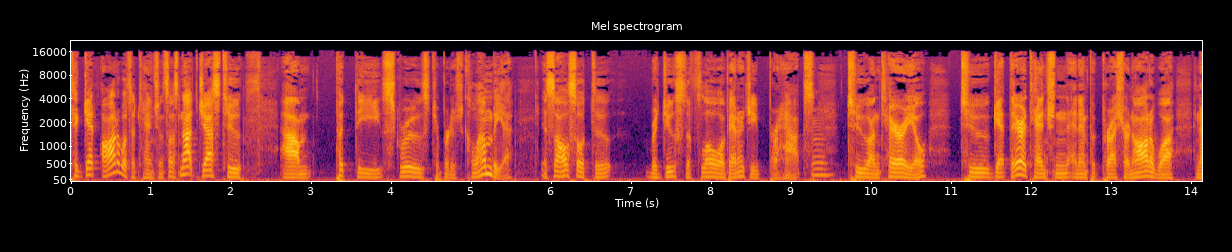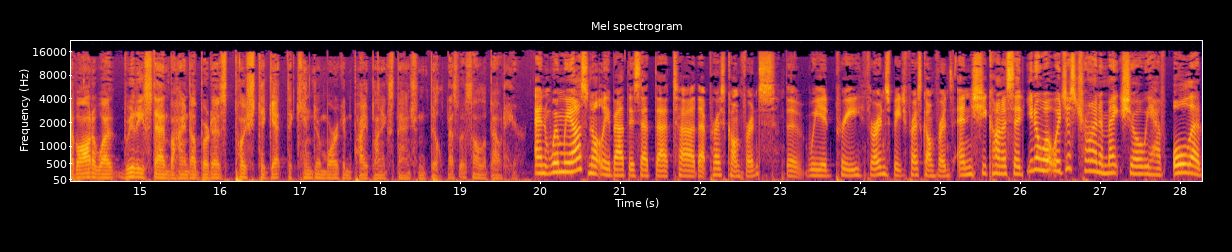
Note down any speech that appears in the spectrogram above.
to get Ottawa's attention. So it's not just to um, put the screws to British Columbia; it's also to reduce the flow of energy, perhaps, to Ontario to get their attention and then put pressure on Ottawa and have Ottawa really stand behind Alberta's push to get the Kinder Morgan pipeline expansion built. That's what it's all about here. And when we asked Notley about this at that uh, that press conference, the weird pre-throne speech press conference, and she kind of said, "You know what? We're just trying to make sure we have all our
